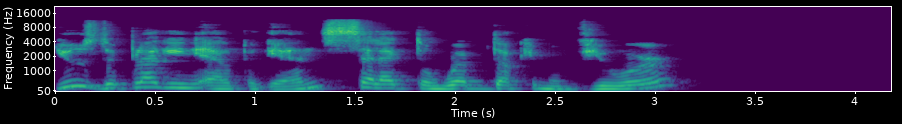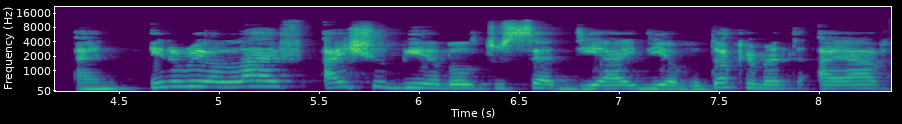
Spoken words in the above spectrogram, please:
use the plugin help again, select a web document viewer, and in real life, I should be able to set the ID of a document I have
